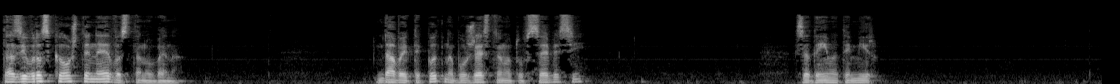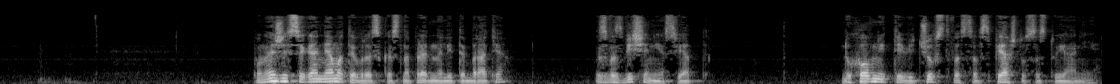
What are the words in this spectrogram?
Тази връзка още не е възстановена. Давайте път на Божественото в себе си, за да имате мир. Понеже сега нямате връзка с напредналите братя, с възвишения свят, духовните ви чувства са в спящо състояние.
